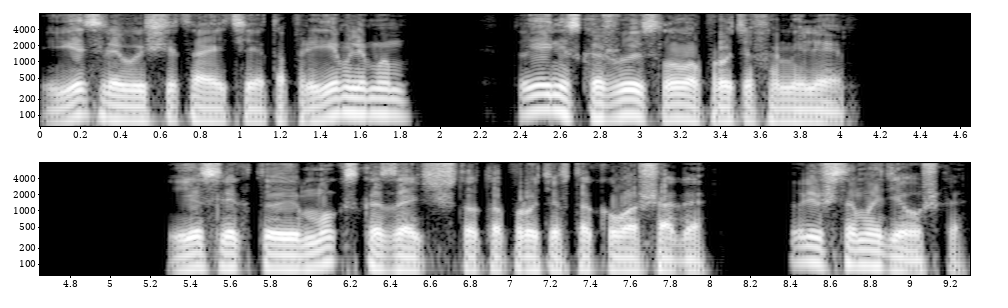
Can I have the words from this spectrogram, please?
«Если вы считаете это приемлемым, то я не скажу и слова против Амелия». Если кто и мог сказать что-то против такого шага, то лишь сама девушка.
